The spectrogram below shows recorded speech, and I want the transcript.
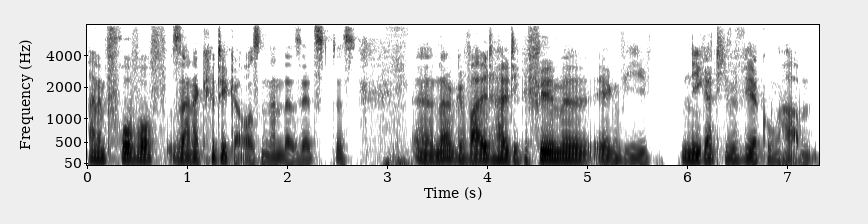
einem Vorwurf seiner Kritiker auseinandersetzt, dass äh, ne, gewalthaltige Filme irgendwie negative Wirkung haben.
